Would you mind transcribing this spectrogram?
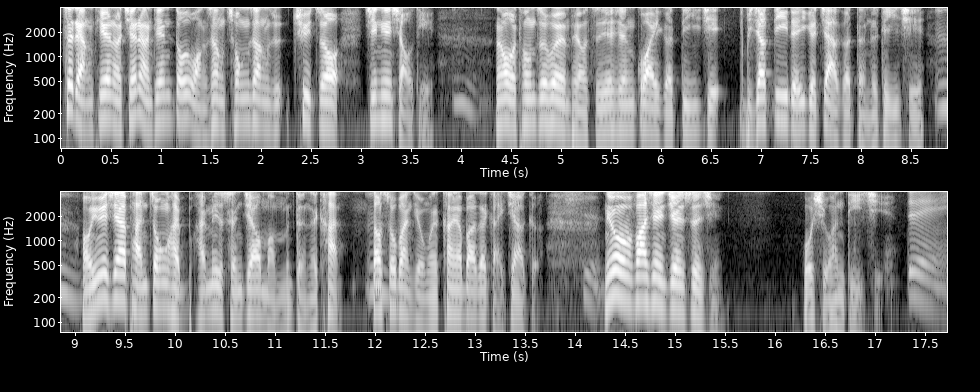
这两天呢，前两天都往上冲上去之后，今天小跌，嗯然后我通知会员朋友直接先挂一个低阶比较低的一个价格等着第一阶嗯，哦，因为现在盘中还还没有成交嘛，我们等着看到收盘前我们看要不要再改价格。是，你有没有发现一件事情？我喜欢低阶，对，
